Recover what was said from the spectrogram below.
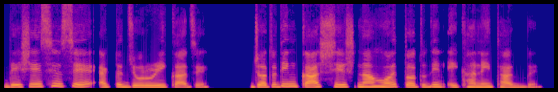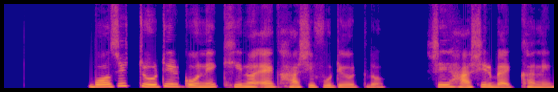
দেশে এসেছে একটা জরুরি কাজে। যতদিন কাজ শেষ না হয়, ততদিন এখানেই থাকবে। বজ্রের ঠোঁটের কোণে ক্ষীণ এক হাসি ফুটে উঠল। সেই হাসির ব্যাখ্যা নেই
